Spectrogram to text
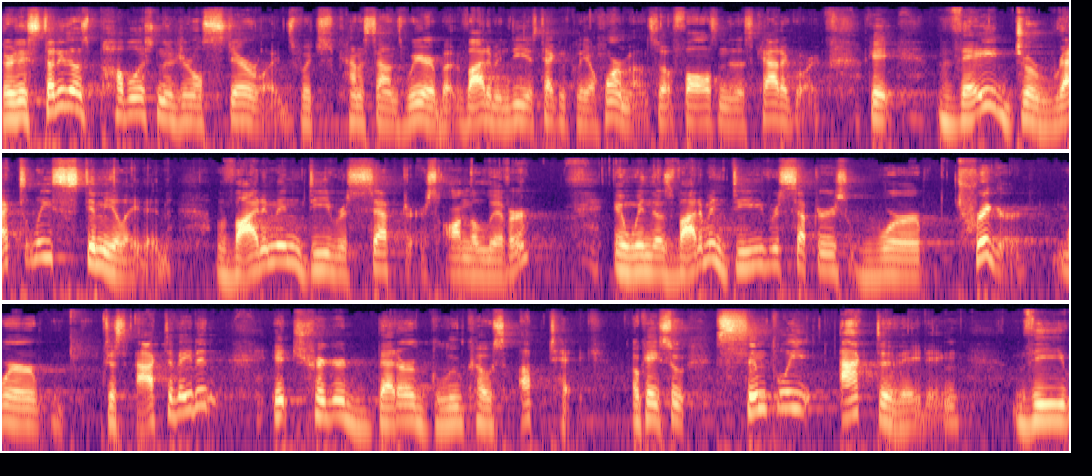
There's a study that was published in the journal Steroids, which kind of sounds weird, but vitamin D is technically a hormone, so it falls into this category. Okay, they directly stimulated vitamin D receptors on the liver, and when those vitamin D receptors were triggered, were just activated, it triggered better glucose uptake. Okay, so simply activating the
